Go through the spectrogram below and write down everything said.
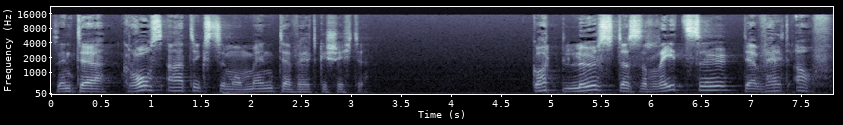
sind der großartigste Moment der Weltgeschichte. Gott löst das Rätsel der Welt auf,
